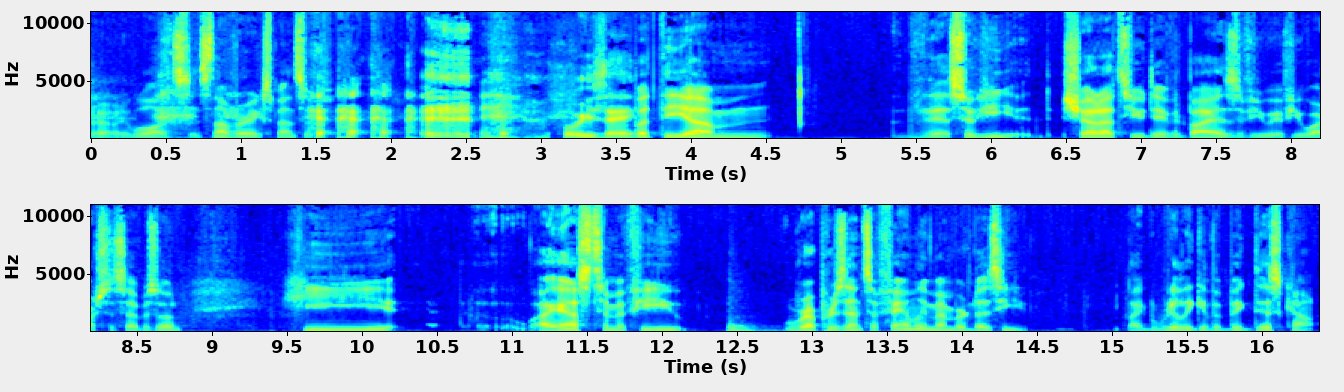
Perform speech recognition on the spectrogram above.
Bro, Well, it's it's not very expensive. What were you saying? But the um, the so he shout out to you, David Baez, if you if you watch this episode. He, I asked him if he represents a family member. Does he like really give a big discount.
